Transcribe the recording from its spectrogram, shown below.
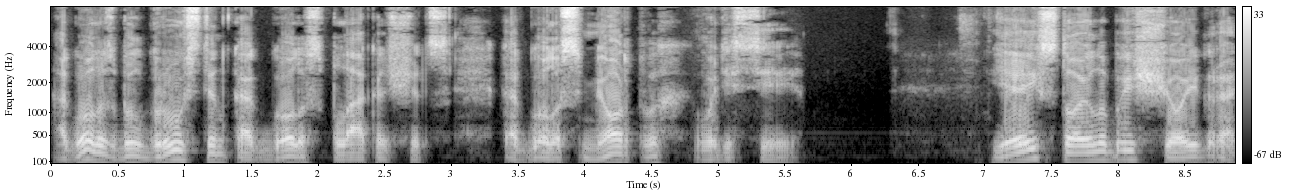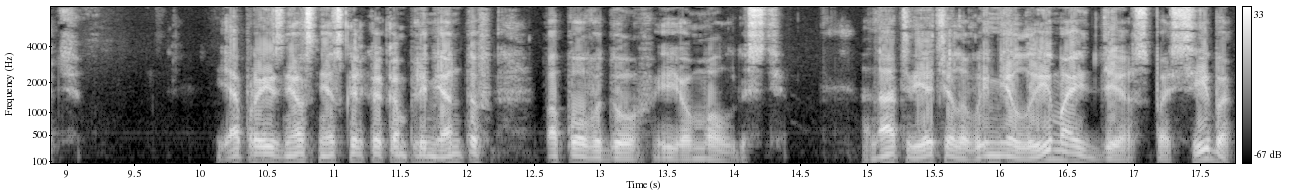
а голос был грустен, как голос плакальщиц, как голос мертвых в Одиссее. Ей стоило бы еще играть. Я произнес несколько комплиментов по поводу ее молодости. Она ответила, «Вы милы, Майдер, спасибо».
